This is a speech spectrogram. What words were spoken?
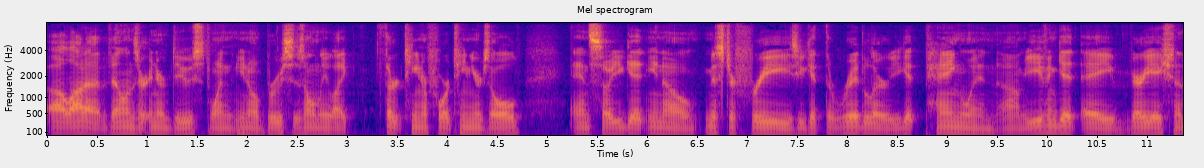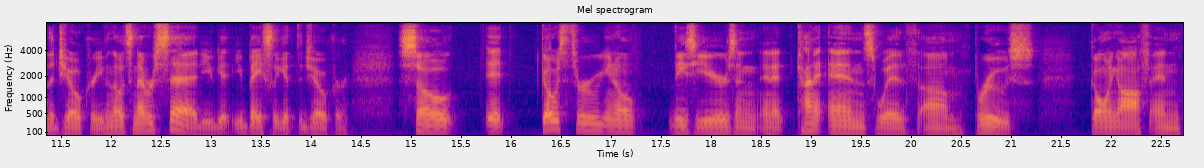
Uh, a lot of villains are introduced when you know Bruce is only like 13 or 14 years old, and so you get, you know, Mr. Freeze, you get the Riddler, you get Penguin, um, you even get a variation of the Joker. Even though it's never said, you get you basically get the Joker. So it goes through, you know, these years, and and it kind of ends with um, Bruce going off and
